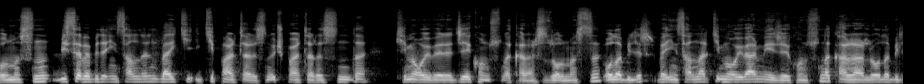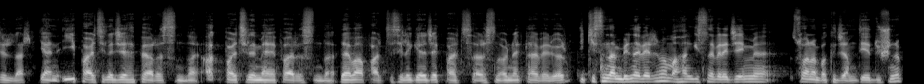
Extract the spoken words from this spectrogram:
olmasının bir sebebi de insanların belki iki parti arasında, üç parti arasında kime oy vereceği konusunda kararsız olması olabilir ve insanlar kime oy vermeyeceği konusunda kararlı olabilirler. Yani İyi Parti ile CHP arasında, AK Parti ile MHP arasında, Deva Partisi ile Gelecek Partisi arasında örnekler veriyorum. İkisinden birine veririm ama hangisine vereceğimi sonra bakacağım diye düşünüp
